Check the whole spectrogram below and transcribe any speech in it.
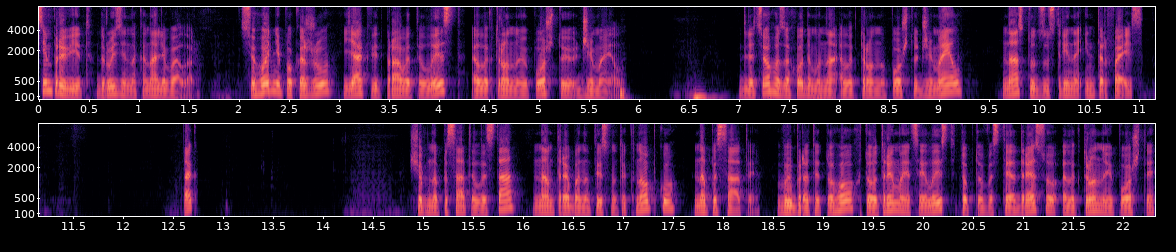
Всім привіт, друзі, на каналі Veller. Сьогодні покажу, як відправити лист електронною поштою Gmail. Для цього заходимо на електронну пошту Gmail. Нас тут зустріне інтерфейс. Так? Щоб написати листа, нам треба натиснути кнопку Написати, вибрати того, хто отримає цей лист, тобто ввести адресу електронної пошти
